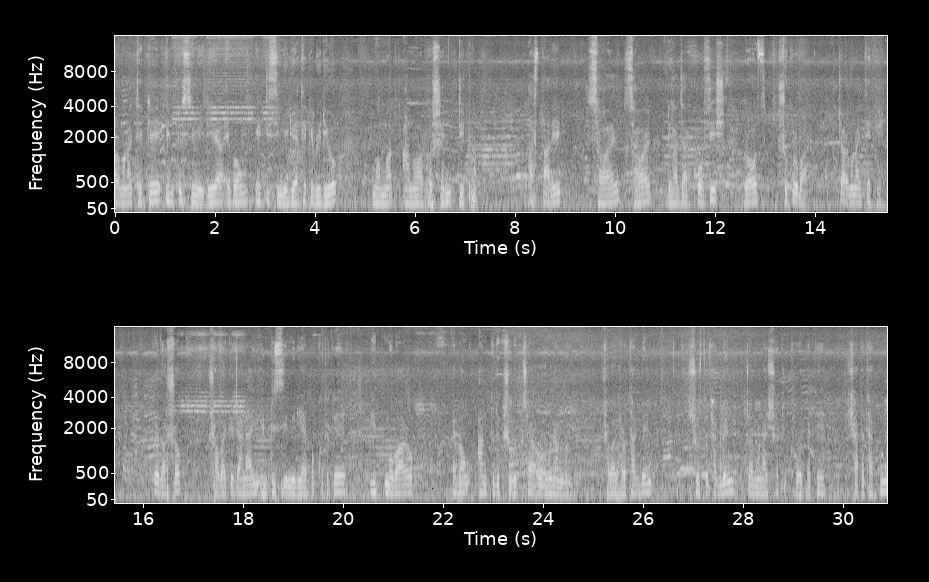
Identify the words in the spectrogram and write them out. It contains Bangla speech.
চরমনাই থেকে এনটিসি মিডিয়া এবং এটিসি মিডিয়া থেকে ভিডিও মোহাম্মদ আনোয়ার হোসেন টিটু। আজ তারিখ ছয় ছয় দু হাজার পঁচিশ, রোজ শুক্রবার চরমনাই থেকে। প্রিয় দর্শক, সবাইকে জানাই এমটিসি মিডিয়ার পক্ষ থেকে ঈদ মোবারক এবং আন্তরিক শুভেচ্ছা ও অভিনন্দন। সবাই ভালো থাকবেন, সুস্থ থাকবেন, চরমনায় সঠিক খবর পেতে সাথে থাকুন।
